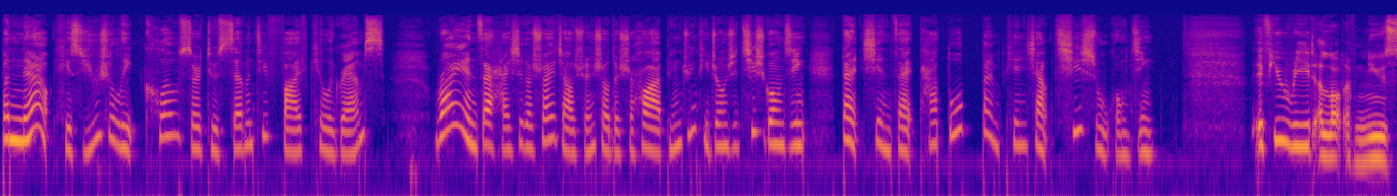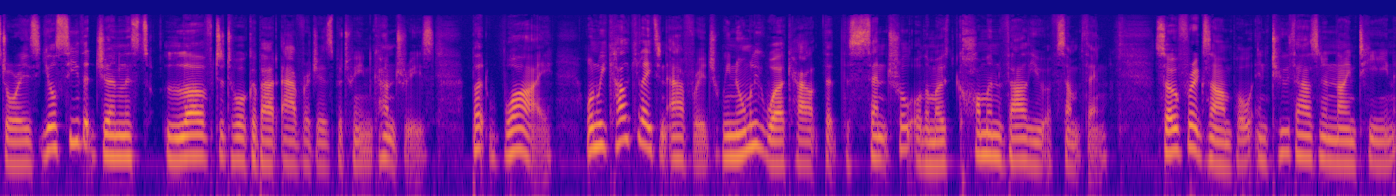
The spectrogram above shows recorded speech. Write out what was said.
But now he's usually closer to seventy-five kilograms. Ryan 在还是个摔跤选手的时候啊，平均体重是七十公斤，但现在他多半偏向七十五公斤。 If you read a lot of news stories, you'll see that journalists love to talk about averages between countries. But why? When we calculate an average, we normally work out that the central or the most common value of something. So, for example, in 2019,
